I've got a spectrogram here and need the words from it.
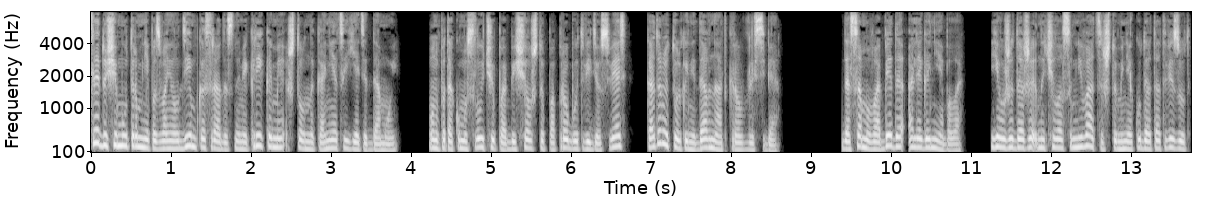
Следующим утром мне позвонил Димка с радостными криками, что он наконец едет домой. Он по такому случаю пообещал, что попробует видеосвязь, которую только недавно открыл для себя. До самого обеда Олега не было. Я уже даже начала сомневаться, что меня куда-то отвезут,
